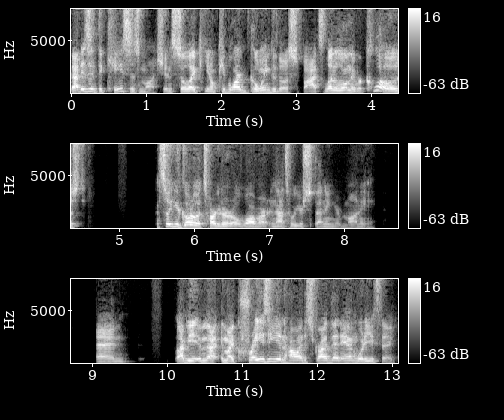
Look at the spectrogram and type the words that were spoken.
That isn't the case as much. And so, like, you know, people aren't going to those spots, let alone they were closed and so you go to a Target or a Walmart, and that's where you're spending your money. And I mean, am I, am I crazy in how I describe that, Anne? What do you think?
